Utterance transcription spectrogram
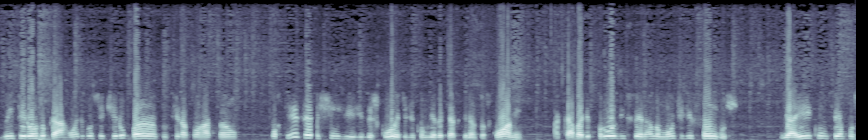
do interior do carro, onde você tira o banco, tira a forração. Porque esse restinho de, de biscoito, de comida que as crianças comem, acaba de proliferando um monte de fungos. E aí, com o tempo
